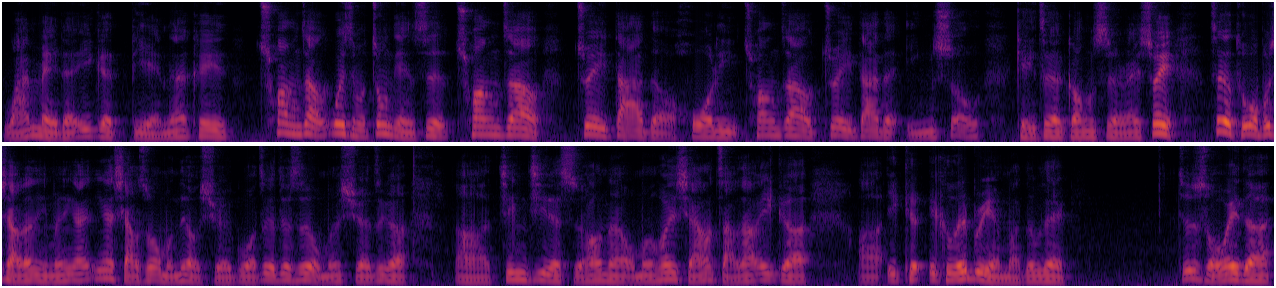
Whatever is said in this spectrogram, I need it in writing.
完美的一个点呢，可以创造。为什么？重点是创造最大的获利，创造最大的营收给这个公司，right？所以这个图我不晓得你们应该应该小时候我们都有学过。这个就是我们学这个呃经济的时候呢，我们会想要找到一个啊 equilibrium 嘛，对不对？就是所谓的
